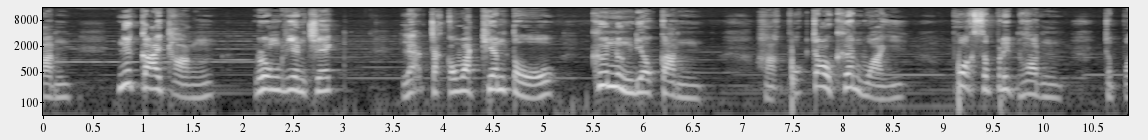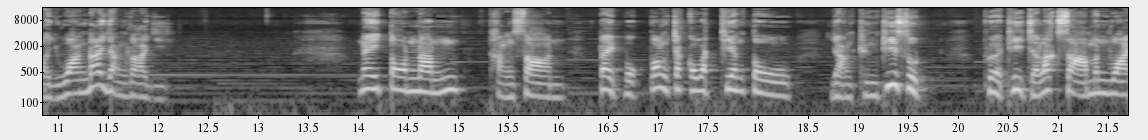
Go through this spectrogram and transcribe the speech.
าณ นิกายถัง โรงเรียนเช็ค และจักรวรรดิเทียนโตคือหนึ่งเดียวกัน หากพวกเจ้าเคลื่อนไหว พวกสปริตฮอนจะปล่อยวางได้อย่างไร ในตอนนั้น ถังซานได้ปกป้องจักรวรรดิเทียนโตอย่างถึงที่สุด เพื่อที่จะรักษามันไว้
